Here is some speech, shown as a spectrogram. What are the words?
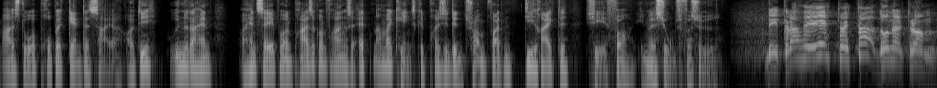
meget stor propagandasejr, og det udnytter han, og han sagde på en pressekonference, at den amerikanske præsident Trump var den direkte chef for invasionsforsøget. Detrás de esto está Donald Trump,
